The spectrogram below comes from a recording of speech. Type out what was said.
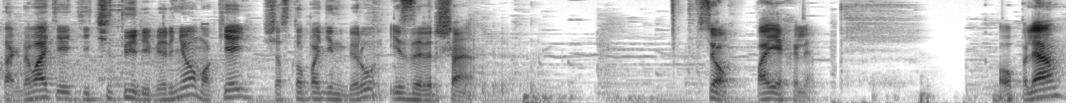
Так, давайте эти 4 вернем, окей? Сейчас топ-1 беру и завершаем. Все, поехали. Опля.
